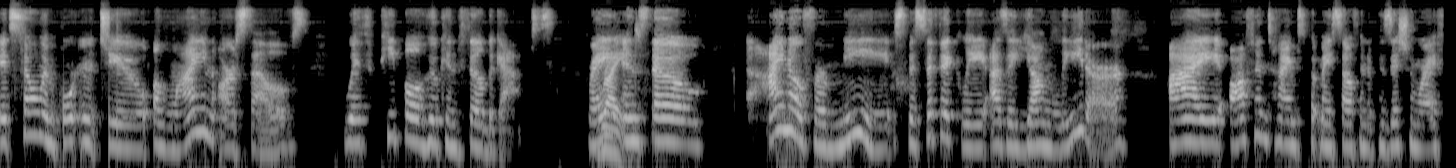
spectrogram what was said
It's so important to align ourselves with people who can fill the gaps, right? right. And so I know for me specifically as a young leader, I oftentimes put myself in a position where I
